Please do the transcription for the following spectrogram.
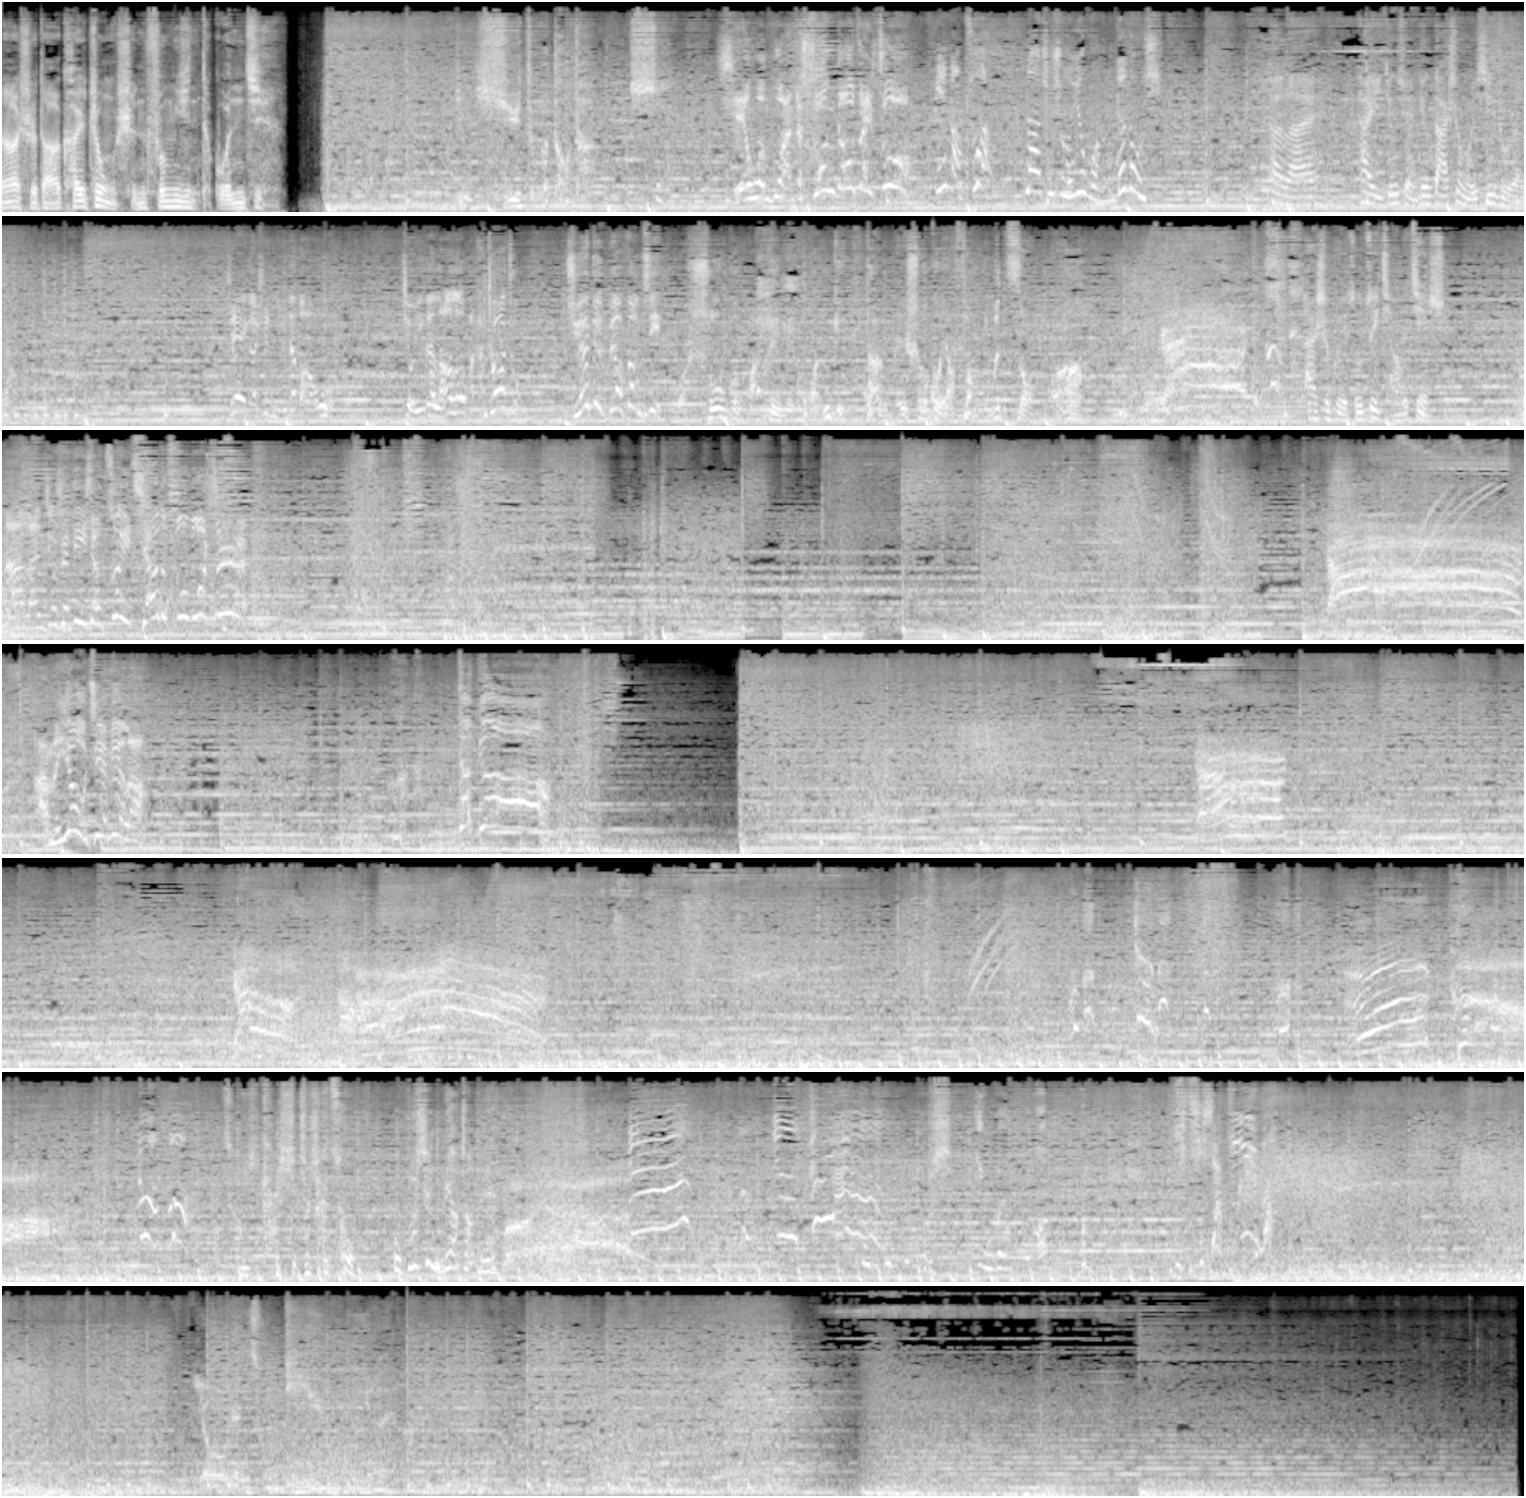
那是打开众神封印的关键，必须得到它。是，先问过俺的双刀再说。别搞错了，那是属于我们的东西。看来他已经选定大圣为新主人了。这个是你的宝物，就应该牢牢把它抓住，绝对不要放弃。我说过把妹妹还给你，但没说过要放你们走啊！他是鬼族最强的剑士，那俺就是地上最强的伏魔师。啊俺们又见面了，大哥！始就是个错误，我不是你们要找的人。不是因为我，一起下地狱吧！有人从地狱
